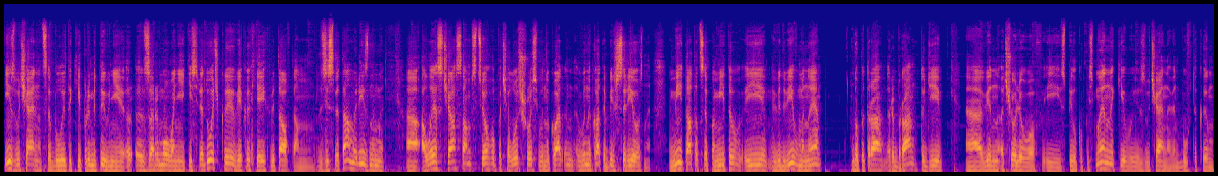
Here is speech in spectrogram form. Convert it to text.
І, звичайно, це були такі примітивні е, е, заримовані якісь рядочки, в яких я їх вітав там зі святами різними. Але з часом з цього почалось щось виникати, виникати більш серйозне. Мій тато це помітив і відвів мене до Петра Ребра. Тоді він очолював і спілку письменників, і, звичайно, він був таким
